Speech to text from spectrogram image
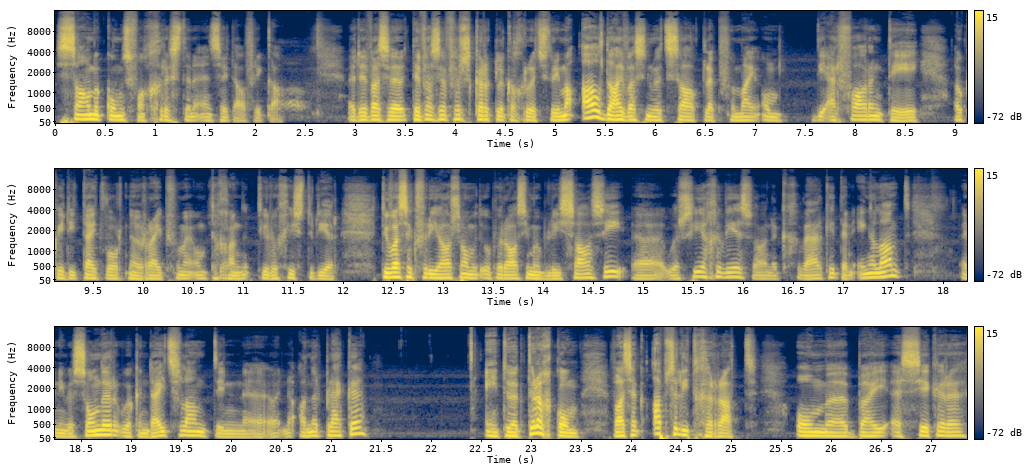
samekoms van Christene in Suid-Afrika. Wow. Uh, dit was 'n dit was 'n verskriklike groot storie, maar al daai was noodsaaklik vir my om die ervaring te hê, okay, die tyd word nou ryp vir my om te ja. gaan teologie studeer. Toe was ek vir 'n jaar saam met operasie mobilisasie uh oor see gewees waar ek gewerk het in Engeland, in die besonder ook in Duitsland en uh, in ander plekke. En toe ek terugkom, was ek absoluut gerad om uh, by 'n sekere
